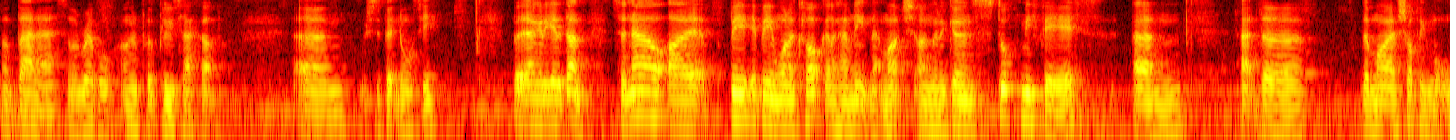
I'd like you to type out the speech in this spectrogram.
I'm a badass, I'm a rebel. I'm to put Blu-Tack up, um, which is a bit naughty but I'm gonna get it done. So now, I, it being one o'clock and I haven't eaten that much, I'm gonna go and stuff my face um, at the, the Maya shopping mall,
